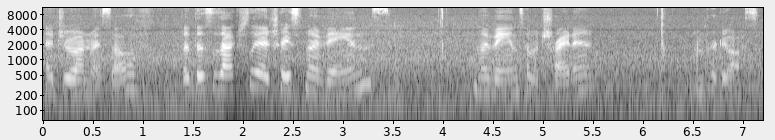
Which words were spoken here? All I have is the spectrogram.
I drew on myself. But this is actually, I traced my veins. My veins have a trident. I'm pretty awesome.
